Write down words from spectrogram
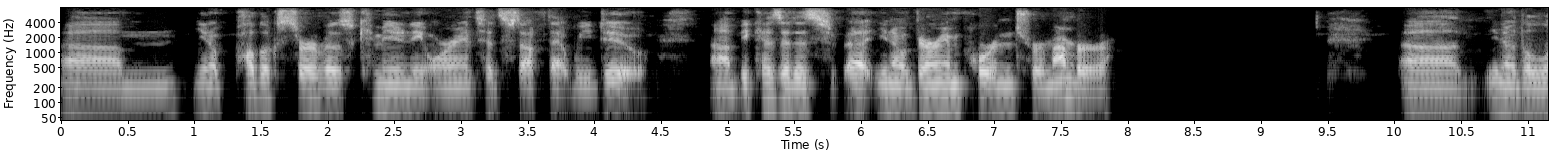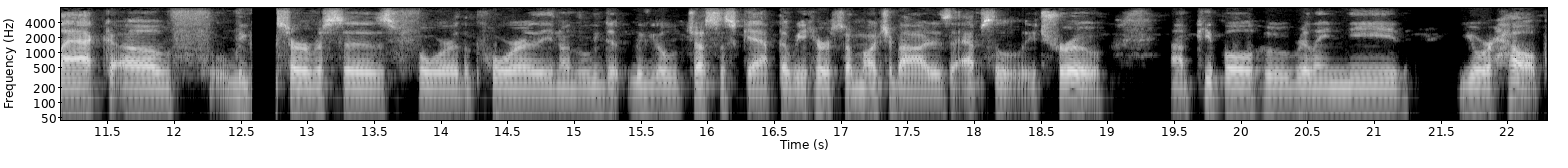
um, you know public service community oriented stuff that we do uh, because it is uh, you know very important to remember uh, you know the lack of legal services for the poor you know the legal justice gap that we hear so much about is absolutely true uh, people who really need your help.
